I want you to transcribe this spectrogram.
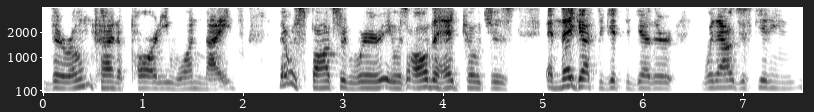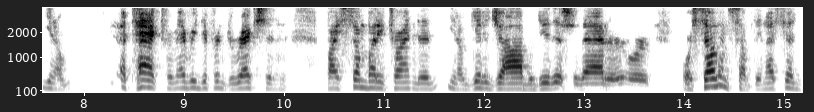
their own kind of party one night that was sponsored where it was all the head coaches and they got to get together without just getting, you know, attacked from every different direction by somebody trying to, you know, get a job or do this or that or or or sell them something. I said,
